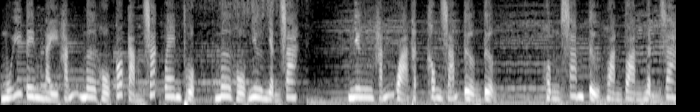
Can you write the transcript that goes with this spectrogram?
Mũi tên này hắn mơ hồ có cảm giác quen thuộc, mơ hồ như nhận ra. Nhưng hắn quả thật không dám tưởng tượng. Hồng Sam Tử hoàn toàn ngẩn ra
